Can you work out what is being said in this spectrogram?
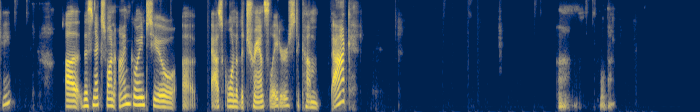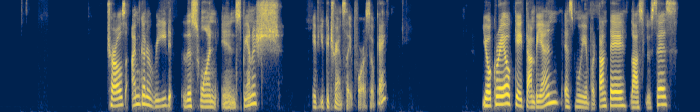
Okay. Uh, this next one, I'm going to uh, ask one of the translators to come back. Um, hold on. Charles, I'm going to read this one in Spanish. If you could translate for us, okay? Yo creo que también es muy importante las luces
